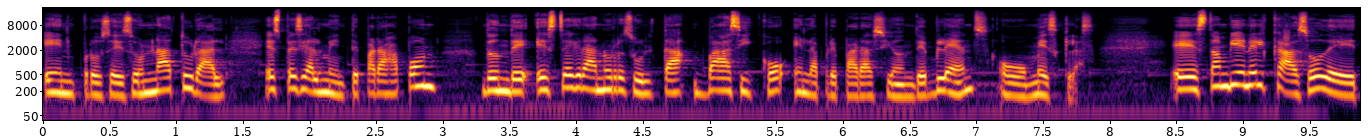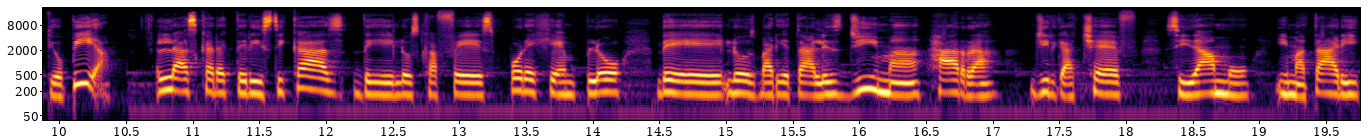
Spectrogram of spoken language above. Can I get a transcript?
en proceso natural, especialmente para Japón, donde este grano resulta básico en la preparación de blends o mezclas. Es también el caso de Etiopía, las características de los cafés, por ejemplo, de los varietales Jima, Jarra, Jirgachev, Sidamo y Matari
